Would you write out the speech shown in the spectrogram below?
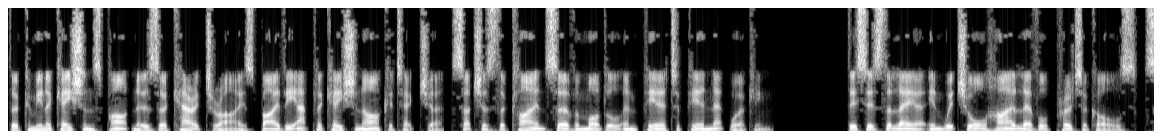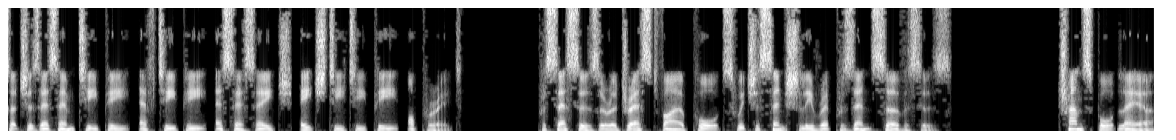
The communications partners are characterized by the application architecture, such as the client-server model and peer-to-peer -peer networking. This is the layer in which all higher-level protocols, such as SMTP, FTP, SSH, HTTP, operate. Processors are addressed via ports which essentially represent services. Transport layer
